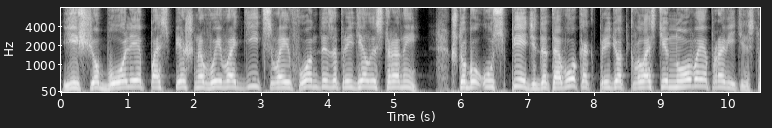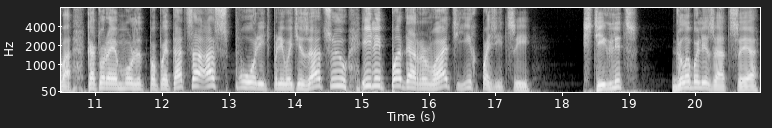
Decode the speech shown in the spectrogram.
еще более поспешно выводить свои фонды за пределы страны чтобы успеть до того, как придет к власти новое правительство, которое может попытаться оспорить приватизацию или подорвать их позиции. Стиглиц, глобализация,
